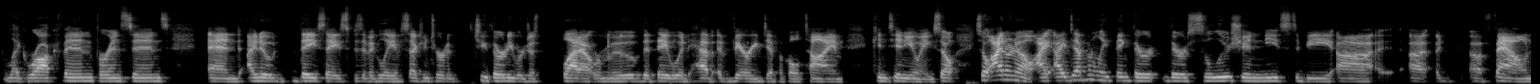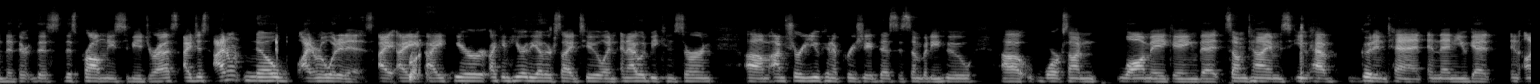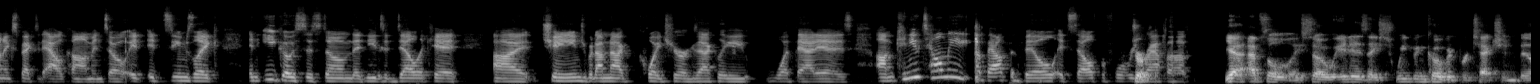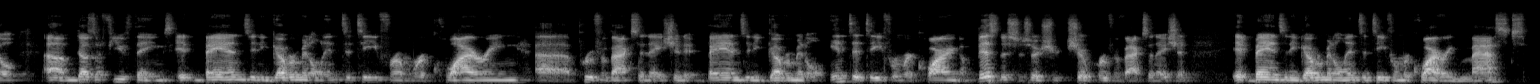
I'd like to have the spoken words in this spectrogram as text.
like Rokfin, for instance. And I know they say specifically if Section 230 were just flat out removed, that they would have a very difficult time continuing. So, so I don't know. I, I definitely think their their solution needs to be uh, uh, uh, found that there, this this problem needs to be addressed. I just I don't know. I don't know what it is. I I, I hear I can hear the other side too, and and I would be concerned. Um, I'm sure you can appreciate this as somebody who uh, works on lawmaking. That sometimes you have good intent and then you get an unexpected outcome, and so it it seems like an ecosystem that needs a delicate uh, change, but I'm not quite sure exactly what that is. Um, can you tell me about the bill itself before we sure. wrap up? Yeah, absolutely. So it is a sweeping COVID protection bill. Um, does a few things. It bans any governmental entity from requiring uh, proof of vaccination. It bans any governmental entity from requiring a business to show, show proof of vaccination. It bans any governmental entity from requiring masks,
